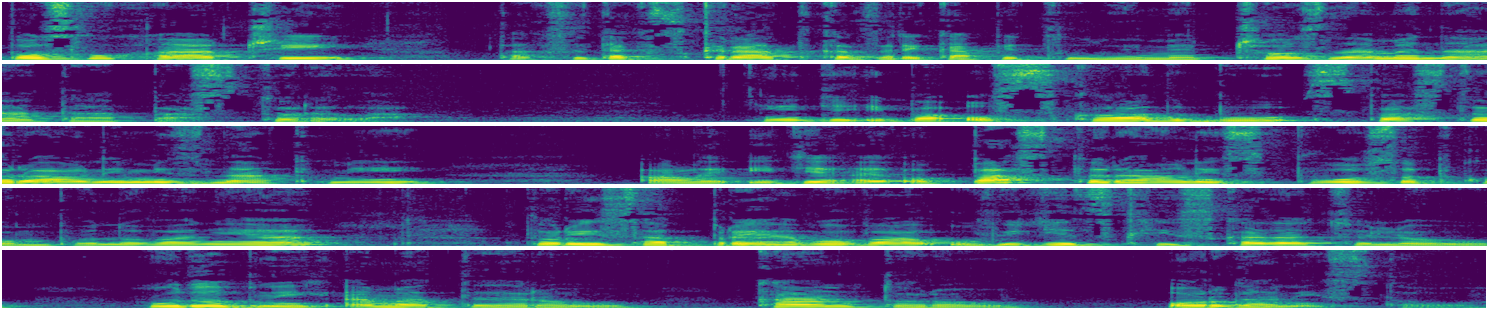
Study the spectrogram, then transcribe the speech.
poslucháči, tak si tak skrátka zrekapitulujeme, čo znamená tá pastorela. Nejde iba o skladbu s pastorálnymi znakmi, ale ide aj o pastorálny spôsob komponovania, ktorý sa prejavoval u vidieckých skladateľov, hudobných amatérov, kantorov, organistov.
